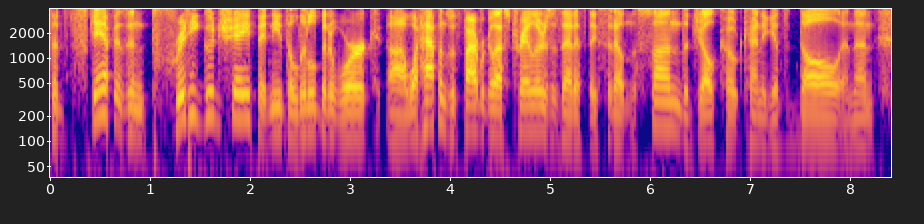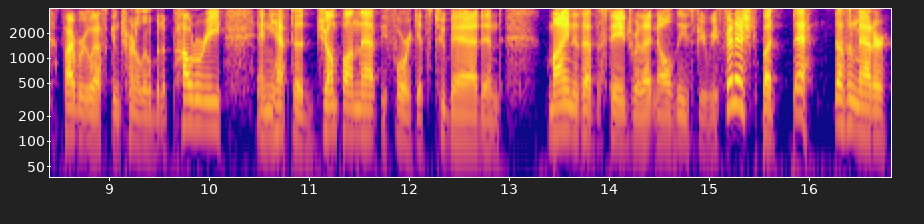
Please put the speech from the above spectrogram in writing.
The Scamp is in pretty good shape. It needs a little bit of work. Uh, what happens with fiberglass trailers is that if they sit out in the sun, the gel coat kind of gets dull, and then fiberglass can turn a little bit of powdery, and you have to jump on that before it gets too bad. And mine is at the stage where that all needs to be refinished, but eh, doesn't matter.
